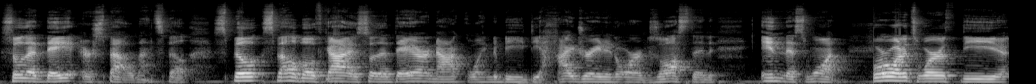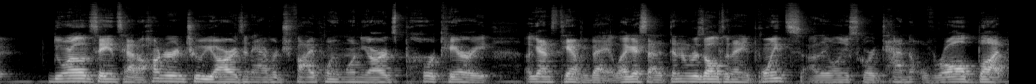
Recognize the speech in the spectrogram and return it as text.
so that they or spell not spill spill spell both guys so that they are not going to be dehydrated or exhausted in this one. For what it's worth, the New Orleans Saints had 102 yards and averaged 5.1 yards per carry against Tampa Bay. Like I said, it didn't result in any points. Uh, they only scored 10 overall, but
